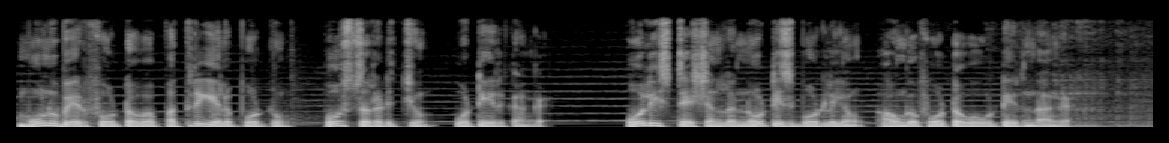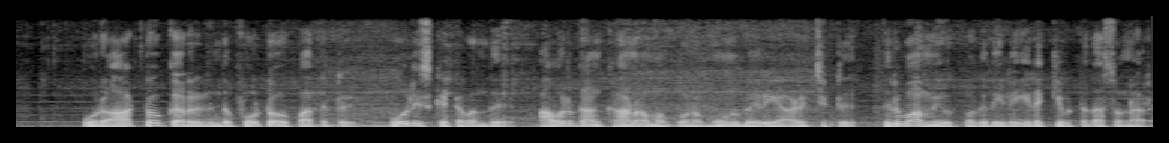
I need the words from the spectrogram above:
மூணு பேர் போட்டோவை பத்திரிகையில போட்டும் போஸ்டர் அடிச்சும் ஒட்டியிருக்காங்க. போலீஸ் ஸ்டேஷன்ல நோட்டீஸ் போர்ட்லயும் அவங்க போட்டோவை ஒட்டியிருந்தாங்க. ஒரு ஆட்டோக்காரர் இந்த போட்டோவை பார்த்துட்டு போலீஸ் கிட்ட வந்து அவர்தான் காணாம போன மூணு பேரையும் அழைச்சிட்டு திருவாமியூர் பகுதியில இறக்கி விட்டதா சொன்னாரு.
